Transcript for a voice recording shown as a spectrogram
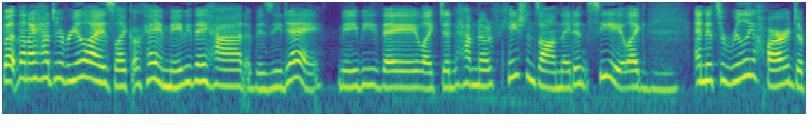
but then I had to realize like okay, maybe they had a busy day. Maybe they like didn't have notifications on. They didn't see like Mhm. and it's really hard to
